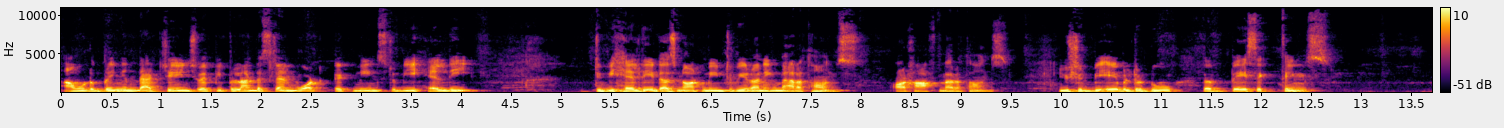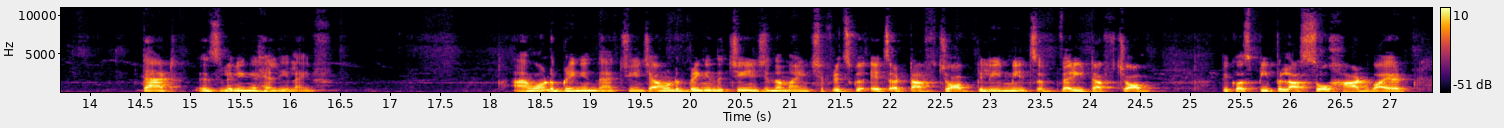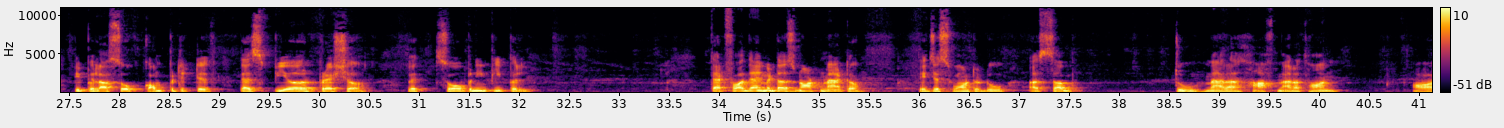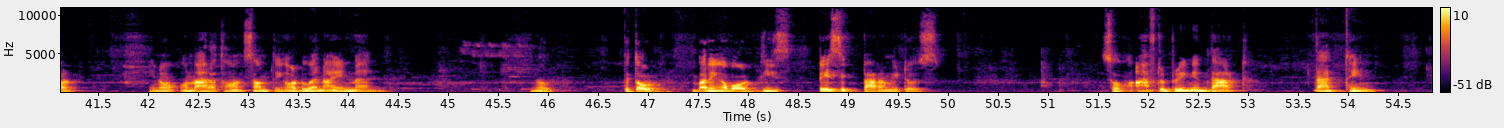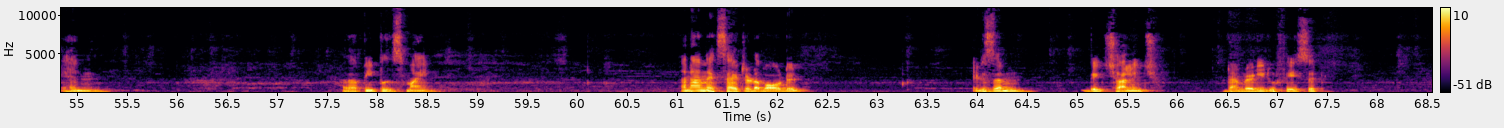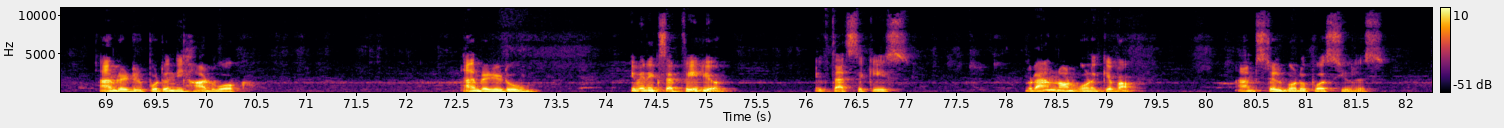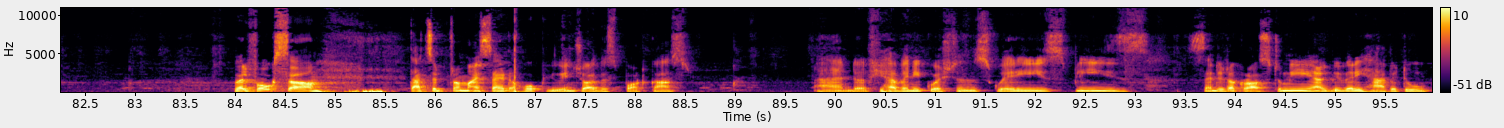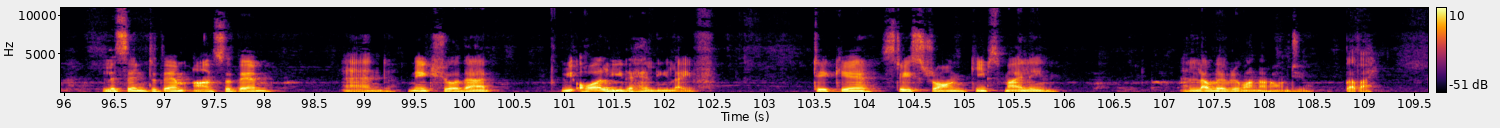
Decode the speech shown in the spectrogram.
I want to bring in that change where people understand what it means to be healthy. To be healthy does not mean to be running marathons or half marathons. You should be able to do the basic things. That is living a healthy life. I want to bring in that change. I want to bring in the change in the mind shift. It's it's a tough job. Believe me, it's a very tough job because people are so hardwired. People are so competitive. There's peer pressure with so many people that for them it does not matter. They just want to do a sub two mara half marathon or you know a marathon something or do an Ironman you know without worrying about these basic parameters. So I have to bring in that that thing in uh, people's mind and I'm excited about it. It is a big challenge but I'm ready to face it. I'm ready to put in the hard work. I'm ready to even accept failure if that's the case. But I'm not going to give up. I'm still going to pursue this. Well, folks, um, that's it from my side. I hope you enjoyed this podcast. And if you have any questions, queries, please send it across to me. I'll be very happy to listen to them, answer them, and make sure that we all lead a healthy life. Take care, stay strong, keep smiling, and love everyone around you. Bye bye.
